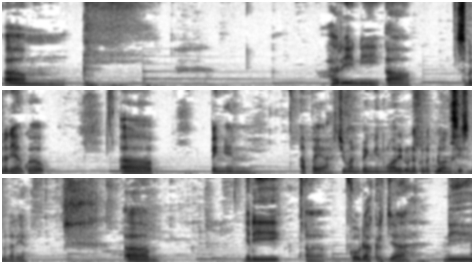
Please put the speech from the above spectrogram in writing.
Um, hari ini uh, sebenarnya gue uh, pengen apa ya cuman pengen ngeluarin unek-unek doang sih sebenarnya. Um, jadi uh, udah kerja di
